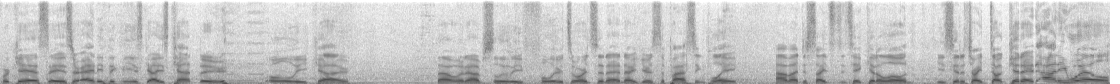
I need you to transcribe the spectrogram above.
for KSA. Is there anything these guys can't do? Holy cow. That one absolutely flew towards the net. Now here's the passing play. Ahmad decides to take it alone. He's going to try dunk it in, and he will.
